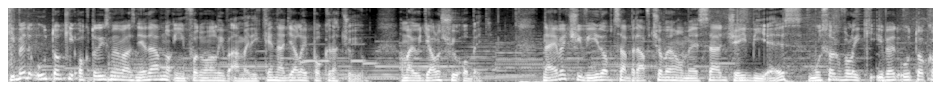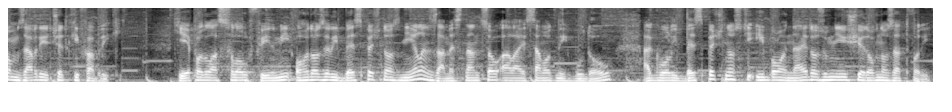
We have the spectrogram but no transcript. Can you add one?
Kyberútoky, o ktorých sme vás nedávno informovali v Amerike, naďalej pokračujú a majú ďalšiu obeď. Najväčší výrobca bravčového mesa JBS musel kvôli kyberútokom zavrieť všetky fabriky. Tie podľa slov firmy ohrozili bezpečnosť nielen zamestnancov, ale aj samotných budov a kvôli bezpečnosti ich bolo najrozumnejšie rovno zatvoriť.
